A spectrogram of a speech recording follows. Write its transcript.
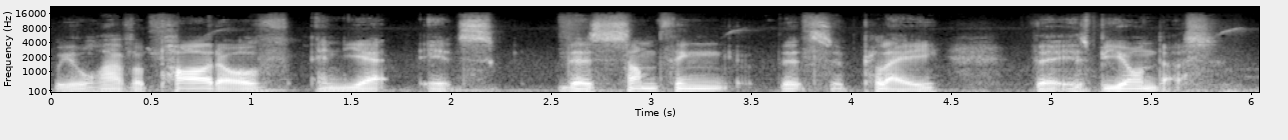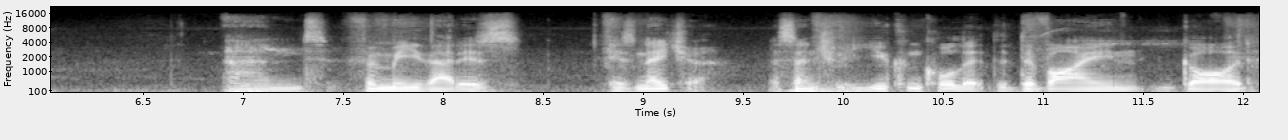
we all have a part of, and yet it's there's something that's at play that is beyond us. And for me, that is is nature. Essentially, mm. you can call it the divine, God, mm.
